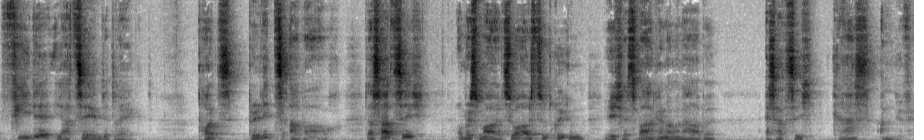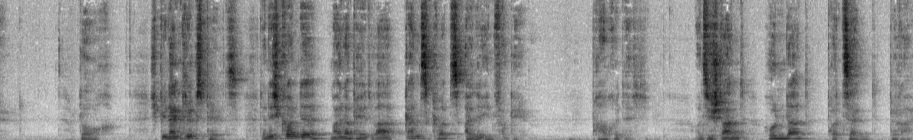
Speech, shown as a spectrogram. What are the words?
viele Jahrzehnte trägt. Potz Blitz aber auch. Das hat sich, um es mal so auszudrücken, wie ich es wahrgenommen habe, es hat sich krass angefühlt. Doch, ich bin ein Glückspilz, denn ich konnte meiner Petra ganz kurz eine Info geben. Brauche dich. Und sie stand 100% bereit.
